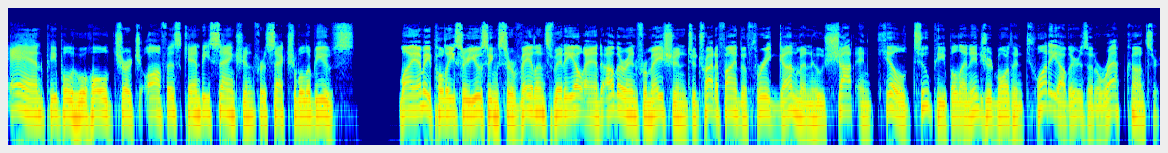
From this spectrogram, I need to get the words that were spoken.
and people who hold church office can be sanctioned for sexual abuse. Miami police are using surveillance video and other information to try to find the three gunmen who shot and killed two people and injured more than 20 others at a rap concert.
